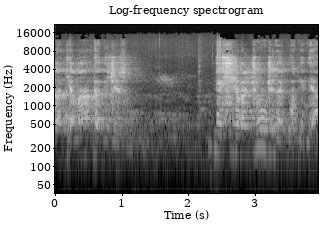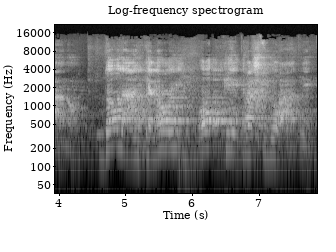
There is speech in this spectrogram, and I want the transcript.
dalla chiamata di Gesù, che ci raggiunge nel quotidiano. Dona anche a noi occhi trasfigurati,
